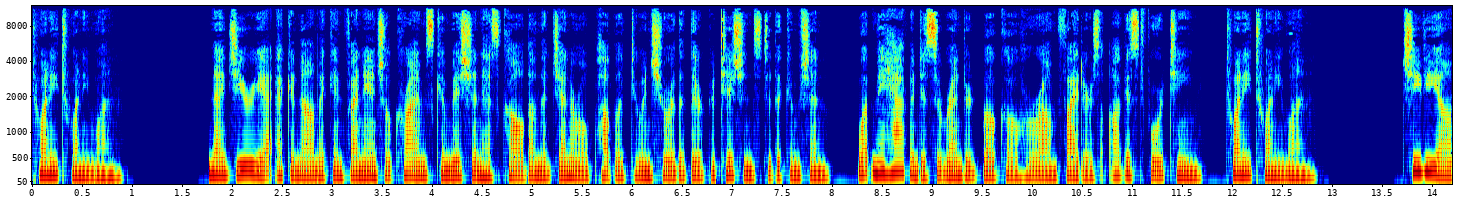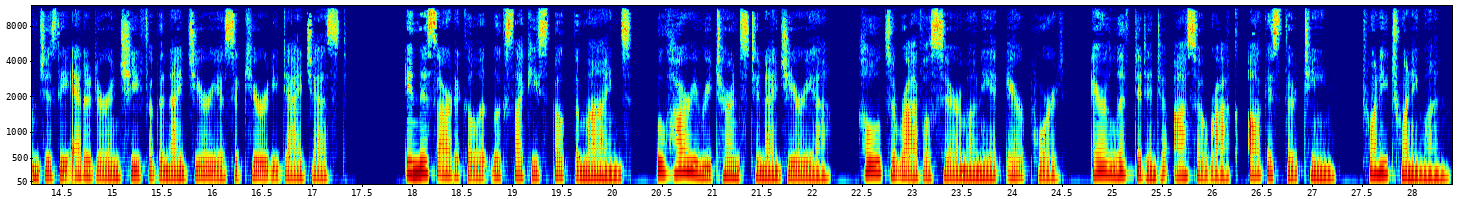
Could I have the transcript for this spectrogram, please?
2021. Nigeria Economic and Financial Crimes Commission has called on the general public to ensure that their petitions to the Commission, What May Happen to Surrendered Boko Haram Fighters August 14, 2021. Chidi Omeje is the editor in chief of the Nigeria Security Digest. In this article, it looks like he spoke the minds. Buhari returns to Nigeria, holds arrival ceremony at airport, airlifted into Aso Rock, August 13, 2021.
